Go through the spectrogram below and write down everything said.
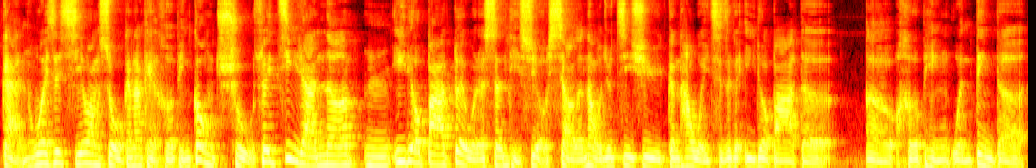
干，我也是希望说我跟他可以和平共处，所以既然呢，嗯，一六八对我的身体是有效的，那我就继续跟他维持这个一六八的。呃，和平稳定的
